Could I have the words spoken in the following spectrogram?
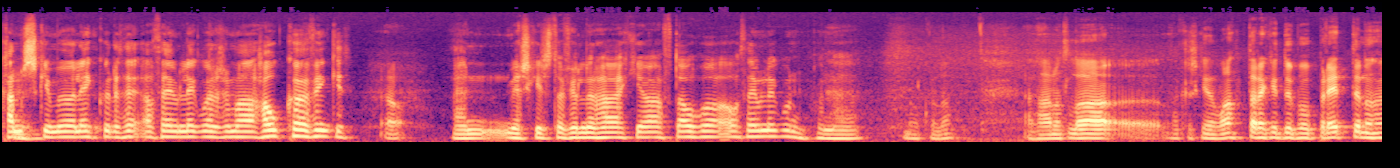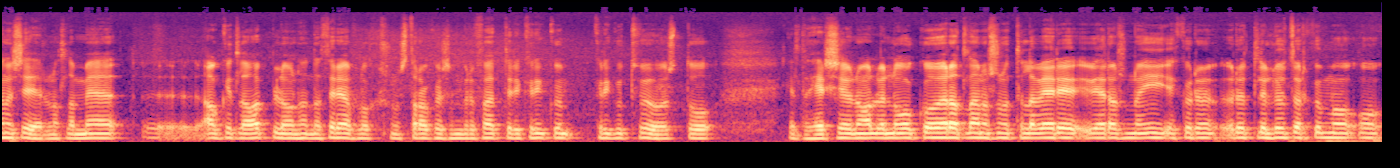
kannski mögulega einhverju af þeim leikmennar sem að háka hefði fengið. Já. en mér skilst að fjölnir hafa ekki haft áhuga á þeim leikmennum þannig að. En það er náttúrulega, uh, það kannski vantar ekkert upp á breytina þannig séð, er náttúrulega með uh, ágætlega öflugum hann að þriðaflokk, svona strákar sem eru fættir í kringum, kringum 2000 og ég held að þeir séu nú alveg nógu góður allan og svona til að veri, vera svona í einhverju rullu hlutverkum og, og,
